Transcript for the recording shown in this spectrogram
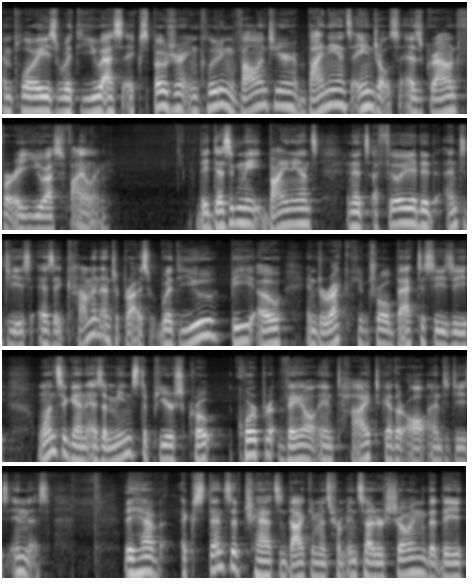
employees with U.S. exposure, including volunteer Binance Angels, as ground for a U.S. filing. They designate Binance and its affiliated entities as a common enterprise with UBO in direct control back to CZ, once again as a means to pierce corporate veil and tie together all entities in this. They have extensive chats and documents from insiders showing that they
